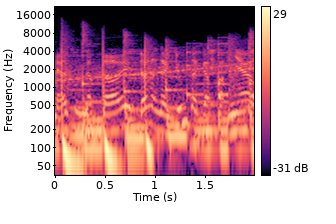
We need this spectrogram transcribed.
nữa xuân năm tới. Đó là ngày chúng ta gặp mặt nhau.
